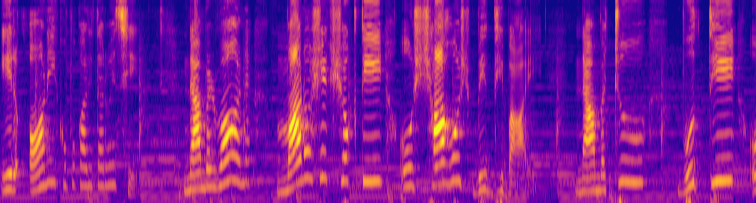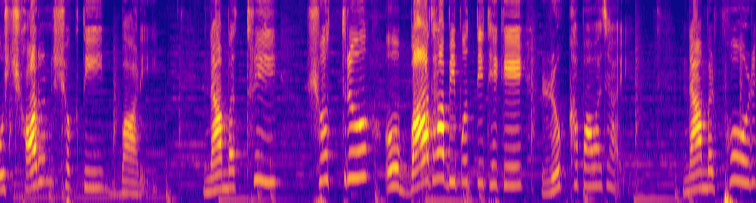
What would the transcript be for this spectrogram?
এর অনেক উপকারিতা রয়েছে। নাম্বার ওয়ান মানসিক শক্তি ও সাহস বৃদ্ধি পায়। নাম্বার টু বুদ্ধি ও স্মরণ শক্তি বাড়ে। নাম্বার থ্রি, শত্রু ও বাধা বিপত্তি থেকে রক্ষা পাওয়া যায়। নাম্বার ফোর,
